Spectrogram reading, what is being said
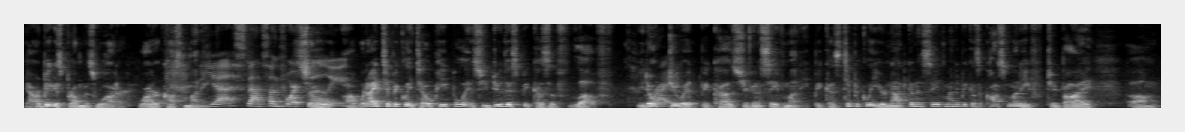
Yeah, our biggest problem is water. Water costs money. Yes, that's unfortunately. So uh, what I typically tell people is you do this because of love you don't right. do it because you're going to save money. Because typically you're not going to save money because it costs money to buy um,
